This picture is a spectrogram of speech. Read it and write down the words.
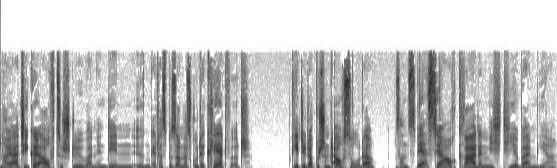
neue Artikel aufzustöbern, in denen irgendetwas besonders gut erklärt wird. Geht dir doch bestimmt auch so, oder? Sonst wärst du ja auch gerade nicht hier bei mir.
